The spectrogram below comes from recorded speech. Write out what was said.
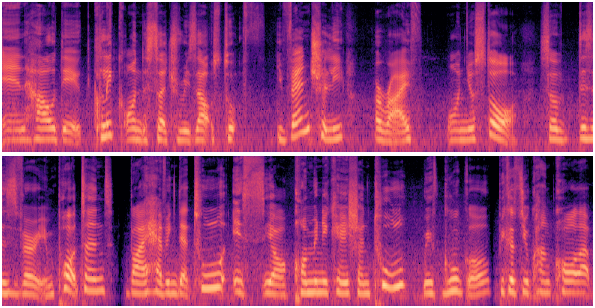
and how they click on the search results to eventually arrive on your store. So this is very important. By having that tool, it's your communication tool with Google because you can't call up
